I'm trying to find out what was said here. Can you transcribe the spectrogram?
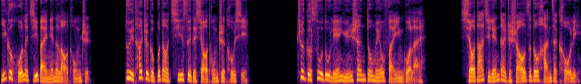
一个活了几百年的老同志，对他这个不到七岁的小同志偷袭，这个速度连云山都没有反应过来。小妲己连带着勺子都含在口里。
